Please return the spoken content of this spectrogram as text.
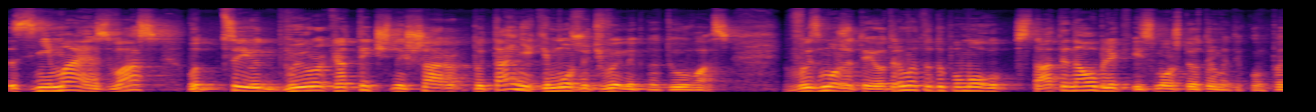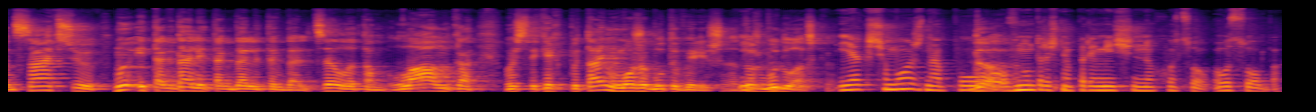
знімає з вас от цей от бюрократичний шар питань, які можуть виникнути у вас. Ви зможете отримати допомогу, стати на облік і зможете отримати компенсацію, ну і так далі. так далі, так далі. Це там ланка ось таких питань може бути вирішена. Тож, будь ласка. Якщо можна, по Да. внутрішньо переміщених особах.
